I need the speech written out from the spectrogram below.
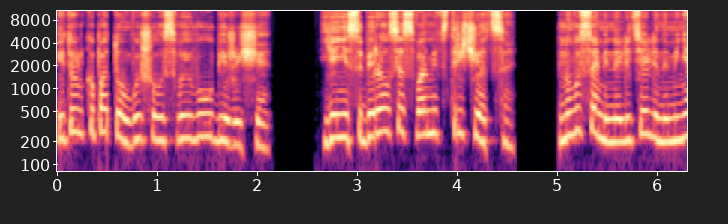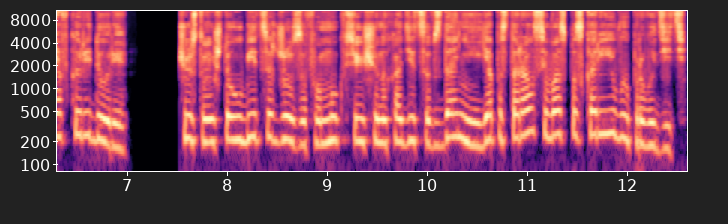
и только потом вышел из своего убежища. Я не собирался с вами встречаться, но вы сами налетели на меня в коридоре, Чувствуя, что убийца Джозефа мог все еще находиться в здании, я постарался вас поскорее выпроводить.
